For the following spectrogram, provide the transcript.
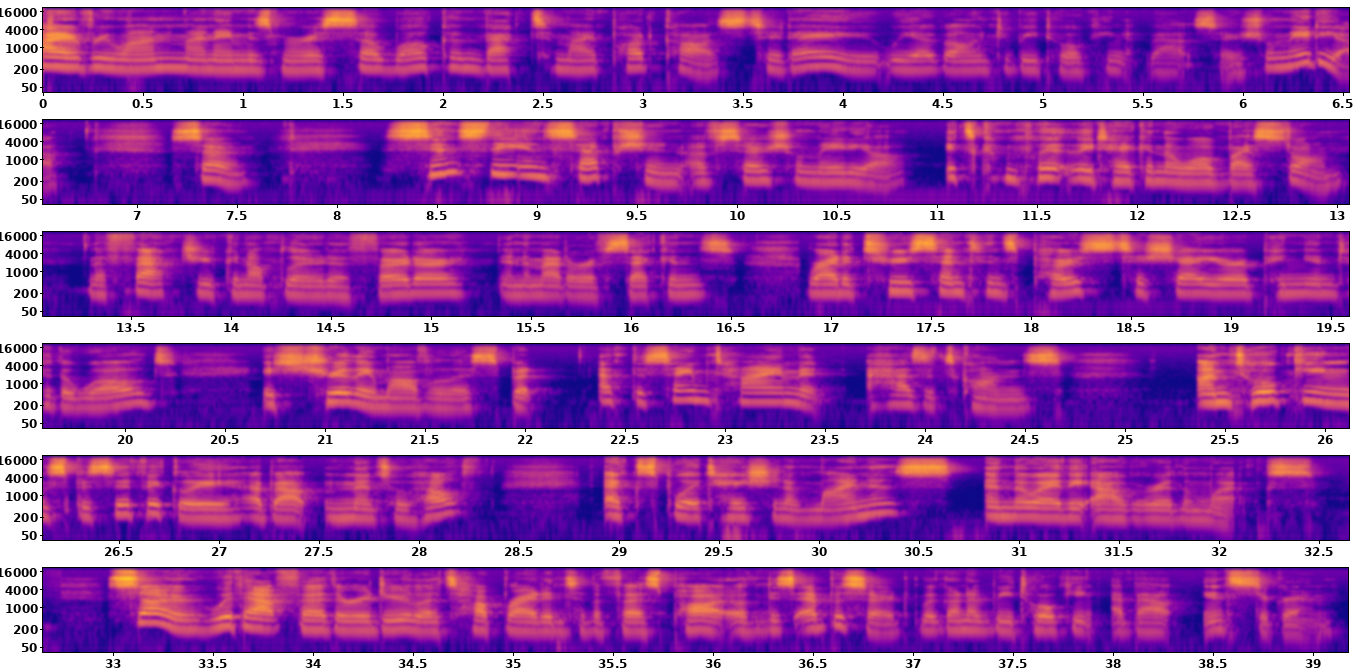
Hi everyone, my name is Marissa. Welcome back to my podcast. Today we are going to be talking about social media. So, since the inception of social media, it's completely taken the world by storm. The fact you can upload a photo in a matter of seconds, write a two sentence post to share your opinion to the world, it's truly marvelous, but at the same time, it has its cons. I'm talking specifically about mental health, exploitation of minors, and the way the algorithm works. So, without further ado, let's hop right into the first part of this episode. We're going to be talking about Instagram.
